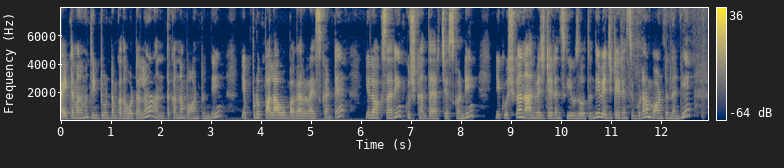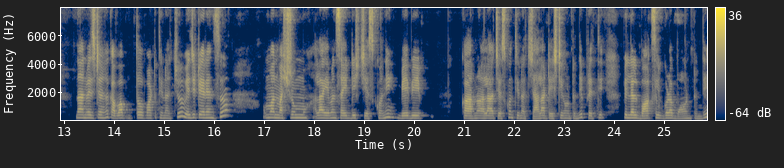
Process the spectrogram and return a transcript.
బయట మనము తింటూ ఉంటాం కదా హోటల్లో అంతకన్నా బాగుంటుంది. ఎప్పుడు పలావు బగారా రైస్ కంటే ఇలా ఒకసారి కుష్కాని తయారు చేసుకోండి. ఈ కుష్క నాన్ వెజిటేరియన్స్కి యూజ్ అవుతుంది. వెజిటేరియన్స్కి కూడా బాగుంటుందండి. నాన్ వెజిటేరియన్ కబాబ్తో పాటు తినొచ్చు. వెజిటేరియన్స్ మన మష్రూమ్ అలా ఏమైనా సైడ్ డిష్ చేసుకొని బేబీ కార్న్ అలా చేసుకొని తినొచ్చు. చాలా టేస్టీగా ఉంటుంది. ప్రతి పిల్లల బాక్సులకు కూడా బాగుంటుంది.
